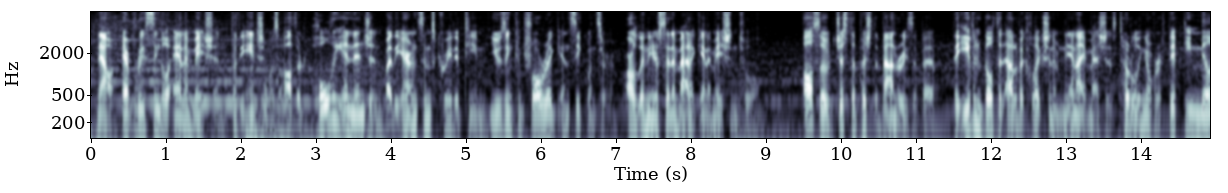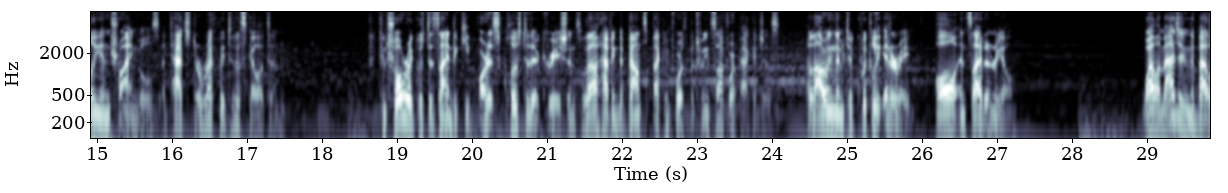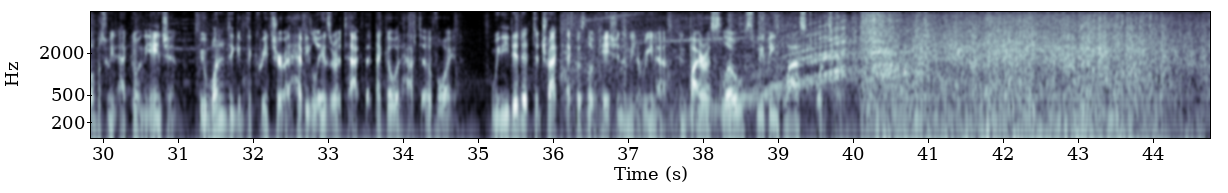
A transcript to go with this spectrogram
Now, every single animation for the Ancient was authored wholly in Engine by the Aaron Sims creative team using Control Rig and Sequencer, our linear cinematic animation tool. Also, just to push the boundaries a bit, they even built it out of a collection of nanite meshes totaling over 50 million triangles attached directly to the skeleton. Control Rig was designed to keep artists close to their creations without having to bounce back and forth between software packages, allowing them to quickly iterate, all inside Unreal. While imagining the battle between Echo and the Ancient, we wanted to give the creature a heavy laser attack that Echo would have to avoid. We needed it to track Echo's location in the arena and fire a slow, sweeping blast towards her.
